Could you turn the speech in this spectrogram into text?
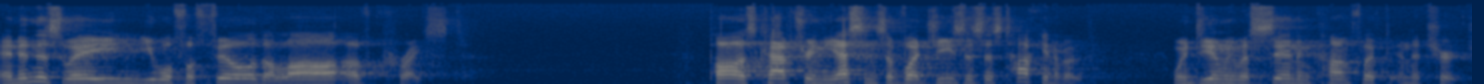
and in this way you will fulfill the law of Christ. Paul is capturing the essence of what Jesus is talking about when dealing with sin and conflict in the church.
